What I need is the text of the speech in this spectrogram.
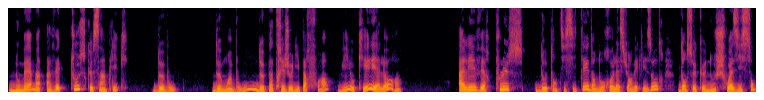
nous-mêmes avec tout ce que ça implique de bon, de moins bon, de pas très joli parfois, oui, ok, et alors? Aller vers plus d'authenticité dans nos relations avec les autres, dans ce que nous choisissons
